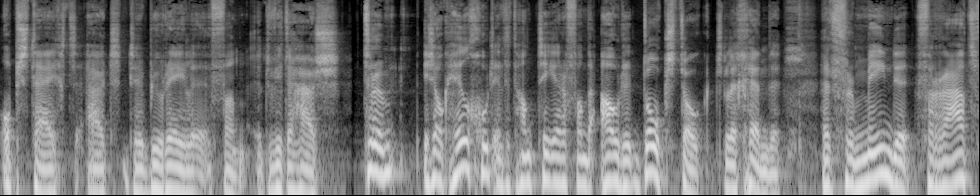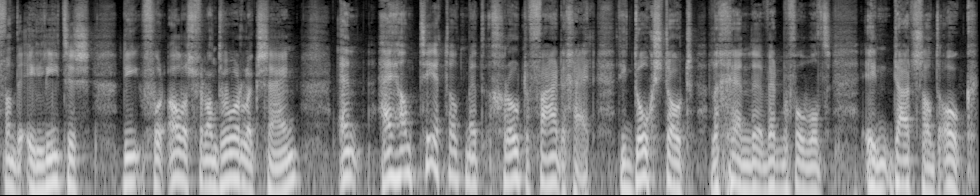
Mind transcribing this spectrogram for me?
opstijgt uit de burelen van het Witte Huis. Trump is ook heel goed in het hanteren van de oude Dolkstoke-legende. Het vermeende verraad van de elites die voor alles verantwoordelijk zijn. En hij hanteert dat met grote vaardigheid. Die Dolkstoot-legende werd bijvoorbeeld in Duitsland ook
